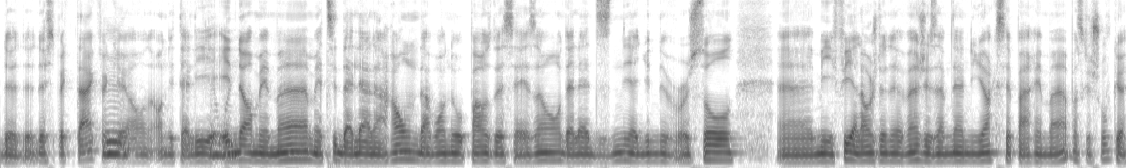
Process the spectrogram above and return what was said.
de, de- de spectacles. Fait que on, on est allé Oui. énormément, mais d'aller à la ronde, d'avoir nos passes de saison, d'aller à Disney, à Universal. Euh, mes filles, à l'âge de 9 ans, je les ai amenées à New York séparément parce que je trouve que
